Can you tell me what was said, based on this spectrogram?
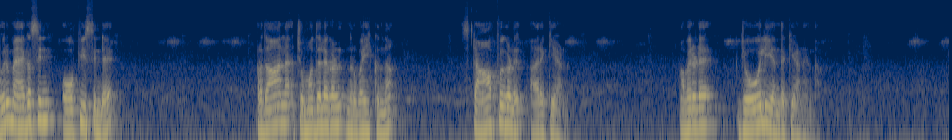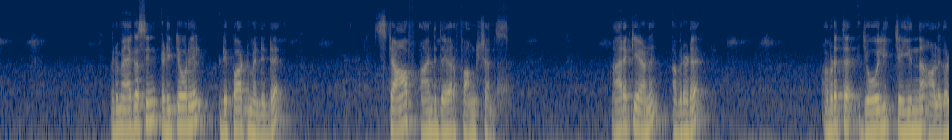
ഒരു മാഗസിൻ ഓഫീസിന്റെ പ്രധാന ചുമതലകൾ നിർവഹിക്കുന്ന സ്റ്റാഫുകൾ ആരൊക്കെയാണ്? അവരുടെ ജോലി എന്തൊക്കെയാണ് എന്നാണ് ഒരു മാഗസിൻ എഡിറ്റോറിയൽ ഡിപ്പാർട്ട്മെന്റിന്റെ സ്റ്റാഫ് ആൻഡ് ദെയർ ഫങ്ഷൻസ്. ആരൊക്കെയാണ് അവരുടെ അവിടുത്തെ ജോലി ചെയ്യുന്ന ആളുകൾ?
